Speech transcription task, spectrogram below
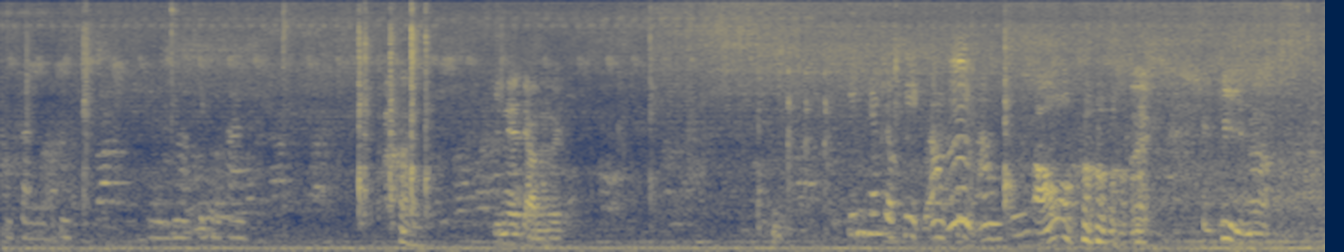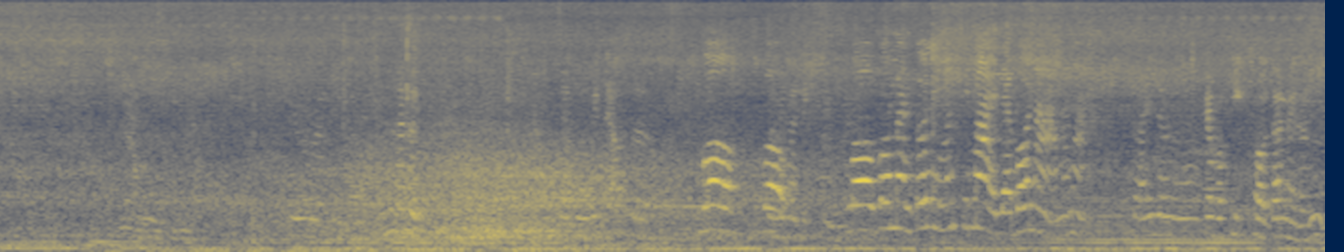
เอาใส่มาเอาเอามากินประกัน กินแน่จังเลย กินเพียง เอาเอาเอ้าขี้เนาะน่าถึงจะดูวิดีโอเซอร์บ่บ่บ่บ่แมนตัวนี้มันสิใหม่และบ่หนามันน่ะใช้ยังแกบอกพริกทอดได้ไหมล่ะลูก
